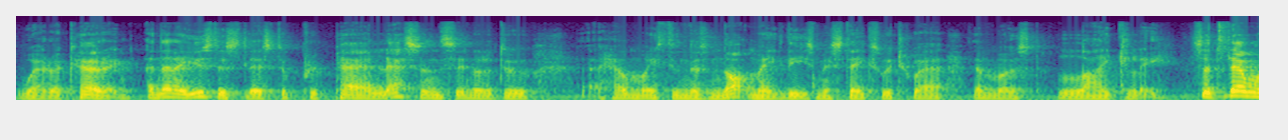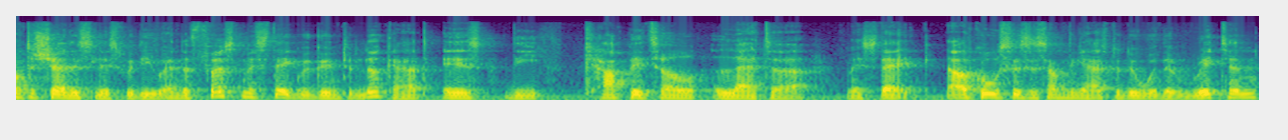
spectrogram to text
were occurring. And then I used this list to prepare lessons in order to uh, help my students not make these mistakes which were the most likely. So today I want to share this list with you and the first mistake we're going to look at is the capital letter mistake. Now, of course, this is something that has to do with the written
